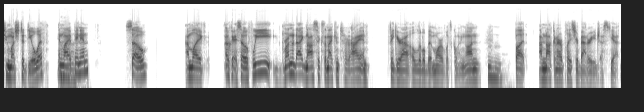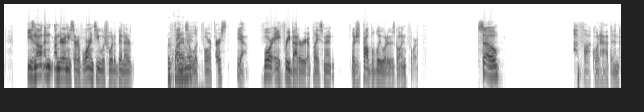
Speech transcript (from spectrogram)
too much to deal with in my Uh-huh. opinion. So, I'm like, okay, so if we run a diagnostics then I can try and figure out a little bit more of what's going on hmm but I'm not going to replace your battery just yet. He's not in, under any sort of warranty, which would have been a thing Requirement. to look for first. Yeah, for a free battery replacement, which is probably what he was going for. So, ah, fuck, what happened?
